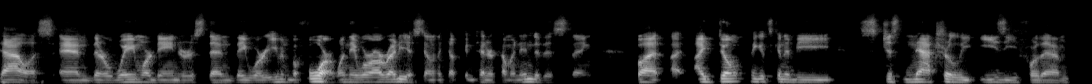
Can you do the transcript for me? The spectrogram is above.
Dallas, and they're way more dangerous than they were even before when they were already a Stanley Cup contender coming into this thing but I, I don't think it's going to be just naturally easy for them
